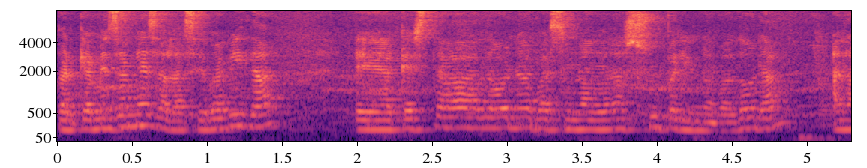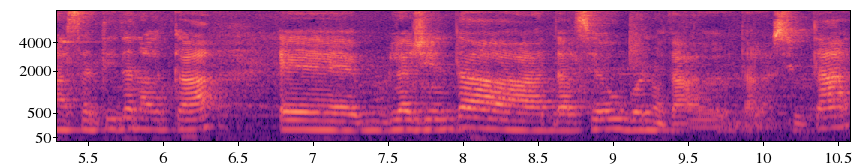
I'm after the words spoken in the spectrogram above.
Perquè a més a més a la seva vida eh, aquesta dona va ser una dona super innovadora en el sentit en el que eh, la gent de, del seu, bueno, de, de la ciutat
